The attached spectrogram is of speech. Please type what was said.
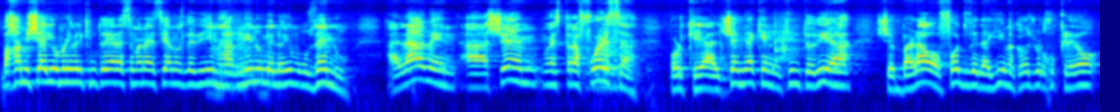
Baja Mishia Yomrim, el quinto día de la semana, decían los Leviim, Harninu Leloim Uzenu. Alaben a Hashem nuestra fuerza. Porque al Shem, ya que en el quinto día, Shebara Ofot Vedagim, Akadosh Baruch creó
